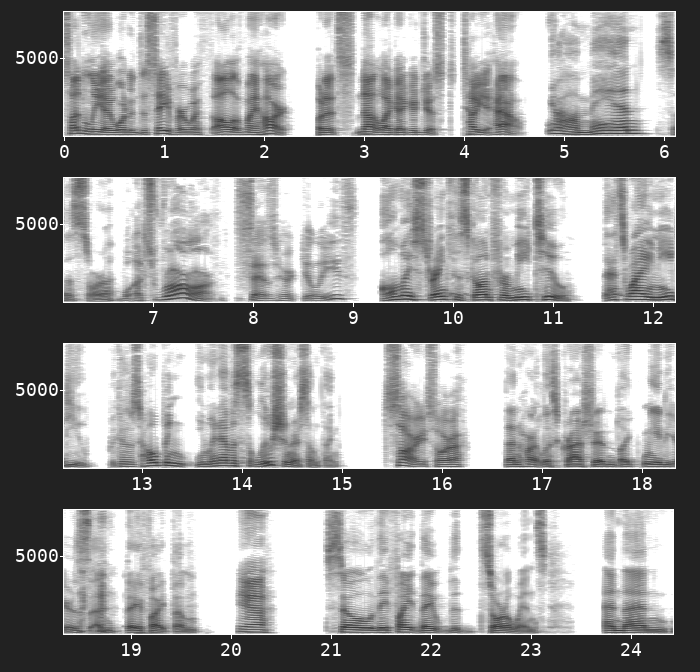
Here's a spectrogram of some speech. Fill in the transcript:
Suddenly, I wanted to save her with all of my heart, but it's not like I could just tell you how. Aw, man, says Sora. What's wrong? says Hercules. All my strength is gone from me, too. That's why I need you, because I was hoping you might have a solution or something. Sorry, Sora. Then Heartless crash in like meteors and they fight them. Yeah. So they fight, they Sora wins. And then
